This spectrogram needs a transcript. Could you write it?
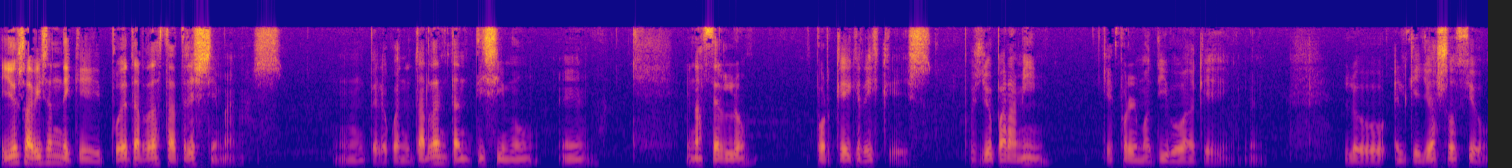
Ellos avisan de que puede tardar hasta tres semanas. Mm, pero cuando tardan tantísimo ¿eh? en hacerlo, ¿por qué creéis que es? Pues yo para mí, que es por el motivo a que, el que yo asocio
